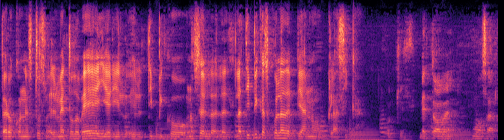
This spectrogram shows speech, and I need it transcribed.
pero con estos, el método Beyer y el, típico, no sé, la, típica escuela de piano clásica. Ok, Beethoven, Mozart.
